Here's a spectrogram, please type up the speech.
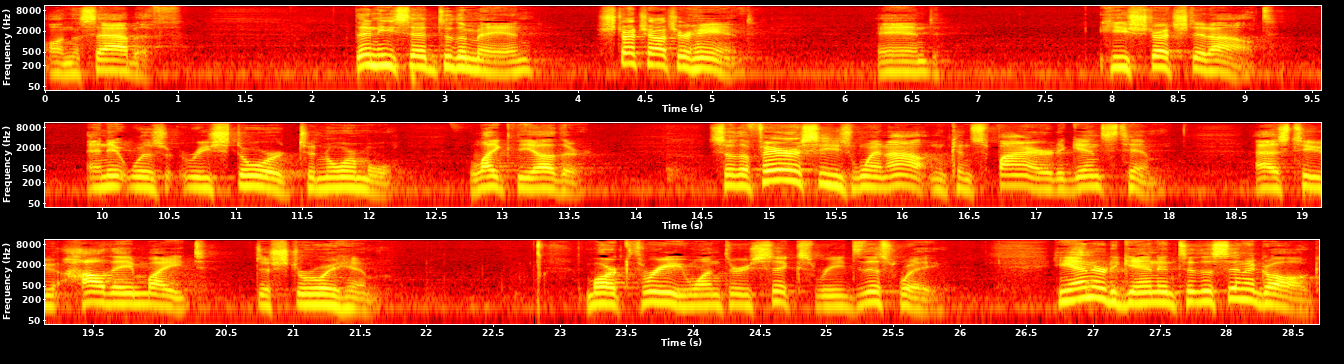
on the Sabbath. Then he said to the man, Stretch out your hand. And he stretched it out, and it was restored to normal like the other. So the Pharisees went out and conspired against him as to how they might destroy him. Mark 3 1 through 6 reads this way He entered again into the synagogue,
